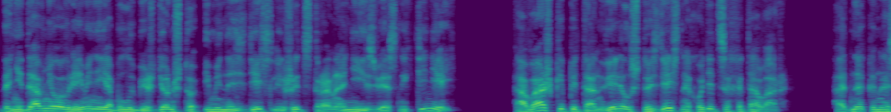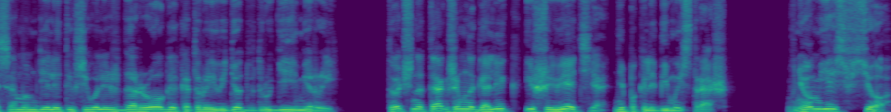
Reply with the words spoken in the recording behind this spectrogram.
До недавнего времени я был убежден, что именно здесь лежит страна неизвестных теней. А ваш капитан верил, что здесь находится Хатавар. Однако на самом деле это всего лишь дорога, которая ведет в другие миры. Точно так же многолик и Шеветья, непоколебимый страж. В нем есть все,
